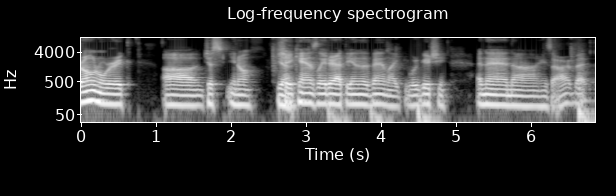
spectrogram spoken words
drone work. Uh, just you know, Yeah. shake hands later at the end of the event, like we're Gucci. And then uh, he's like, all right, bet.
